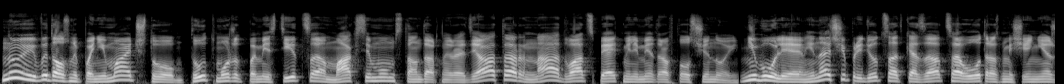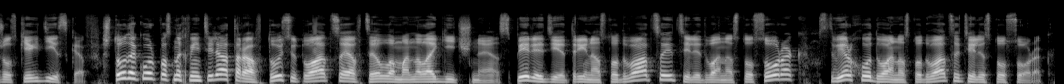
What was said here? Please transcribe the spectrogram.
Ну и вы должны понимать, что тут может поместиться максимум стандартный радиатор на 25 мм толщиной, не более, иначе придется отказаться от размещения жестких дисков. Что до корпусных вентиляторов, то ситуация в целом аналогичная. Спереди 3 на 120 или 2 на 140, сверху 2 на 120 или 140.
